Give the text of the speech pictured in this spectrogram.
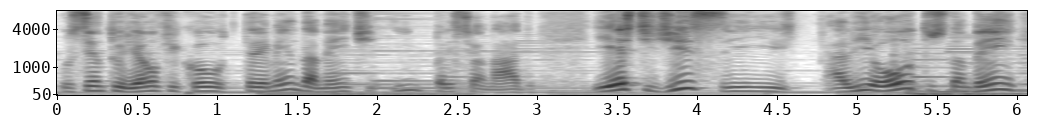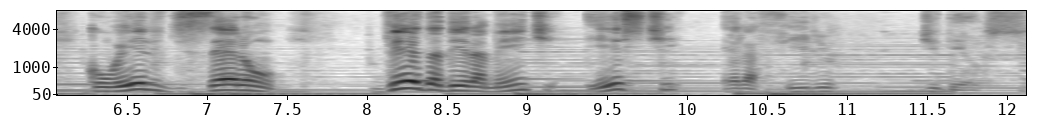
o centurião ficou tremendamente impressionado. E este disse, e ali outros também com ele disseram verdadeiramente: Este era filho de Deus.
